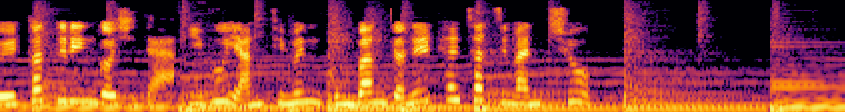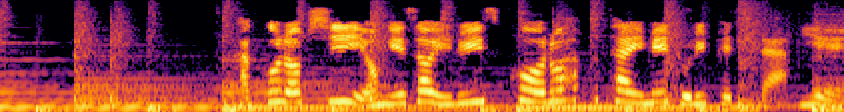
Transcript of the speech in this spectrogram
을 터뜨린 것이다. 이후 양 팀은 공방전을 펼쳤지만 추 각골 없이 0에서 1위 스코어로 하프타임에 돌입했다. 이에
